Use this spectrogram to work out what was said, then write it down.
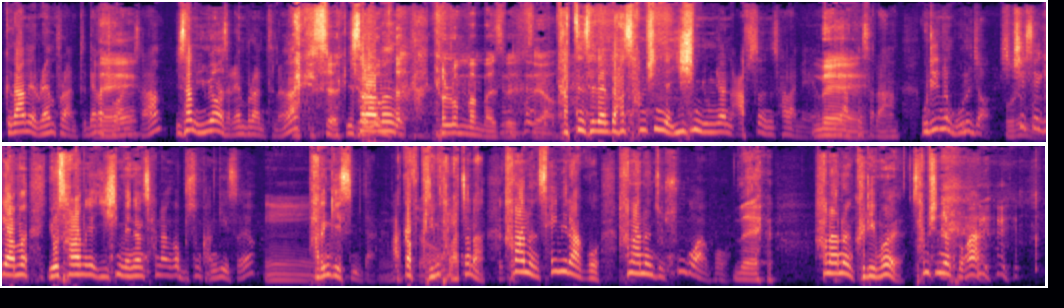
그 다음에 렘브란트 내가 네. 좋아하는 사람 이 사람 유명한 사람 렘브란트는 알겠어요. 이 사람은- 결론만, 결론만 말씀해 주세요. 같은 세대인데 한 30년, 26년 앞선 사람이에요. 네. 이 앞에 사람. 우리는 모르죠. 모르죠. 17세기 하면 요 사람이 20몇 년 사는과 무슨 관계 있어요? 음. 다른 게 있습니다. 아까 그렇죠. 그림이 달랐잖아. 하나는 세밀하고 하나는 좀 숭고하고 네. 하나는 그림을 30년 동안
